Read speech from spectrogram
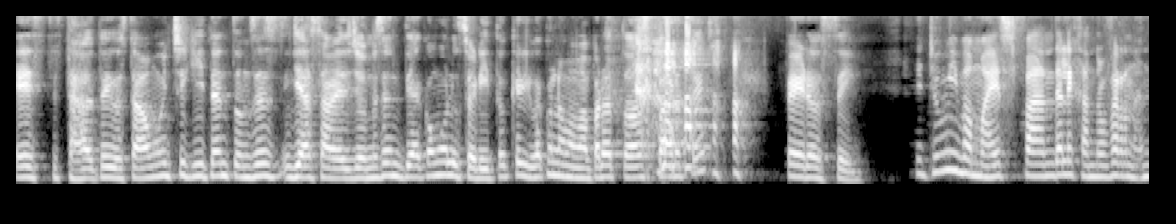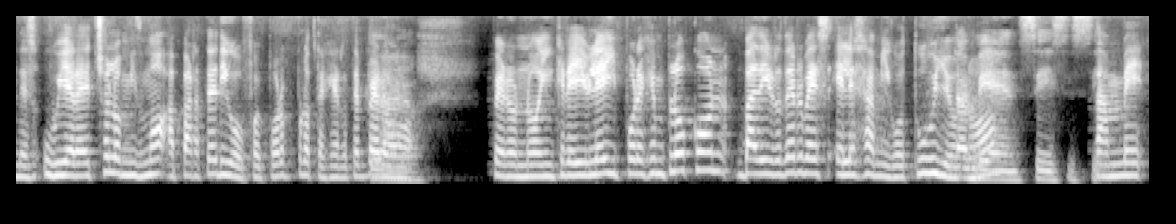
Este, estaba, te digo, estaba muy chiquita, entonces ya sabes, yo me sentía como lucerito que iba con la mamá para todas partes, pero sí. De hecho, mi mamá es fan de Alejandro Fernández. Hubiera hecho lo mismo, aparte, digo, fue por protegerte, pero pero no, increíble. Y por ejemplo, con Badir Derbez, él es amigo tuyo, también, sí, sí, sí. También,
